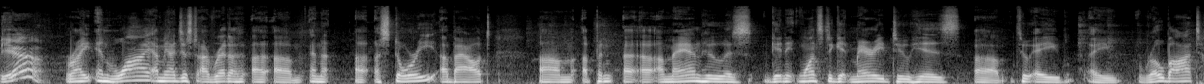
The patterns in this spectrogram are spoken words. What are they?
Yeah. right? And why? I mean, I just I read a a, um, an, a, a story about um, a, a a man who is getting wants to get married to his uh, to a a robot.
